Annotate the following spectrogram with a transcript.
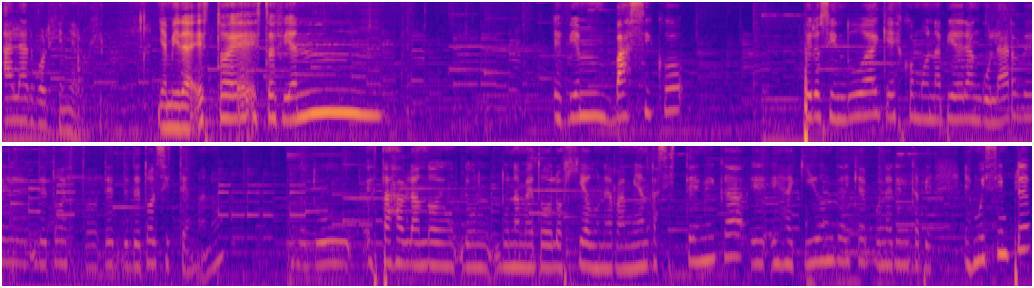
al árbol genealógico? Ya mira, esto es, esto es bien. Es bien básico, pero sin duda que es como una piedra angular de, todo esto, de todo el sistema, ¿no? Cuando tú estás hablando de, un- de un- de una metodología, de una herramienta sistémica, eh, es aquí donde hay que poner el hincapié. Es muy simple,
